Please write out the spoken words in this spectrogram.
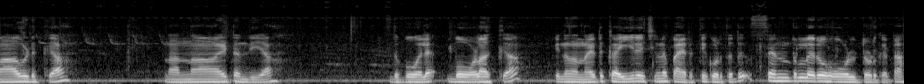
മാവ് എടുക്കുക. നന്നായിട്ട് എന്ത് ചെയ്യുക? ഇതുപോലെ ബോളാക്കുക പിന്നെ നന്നായിട്ട് കയ്യിൽ വെച്ചിങ്ങനെ പരത്തി കൊടുത്തിട്ട് സെന്ററിൽ ഒരു ഹോൾ ഇട്ട് കൊടുക്കട്ടാ.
